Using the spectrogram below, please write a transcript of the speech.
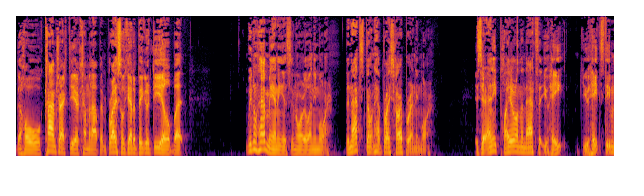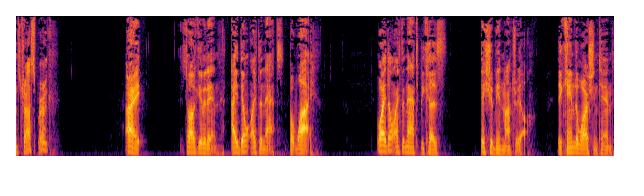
the whole contract year coming up and Bryce will get a bigger deal, but we don't have Manny as an Oriole anymore. The Nats don't have Bryce Harper anymore. Is there any player on the Nats that you hate? Do you hate Stephen Strasburg? All right, so I'll give it in. I don't like the Nats, but why? Well, I don't like the Nats because they should be in Montreal. They came to Washington.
